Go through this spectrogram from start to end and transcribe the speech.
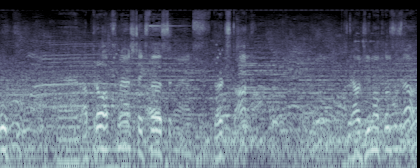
Ooh. And up throw, up smash takes the third stock. See how GMo closes out.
